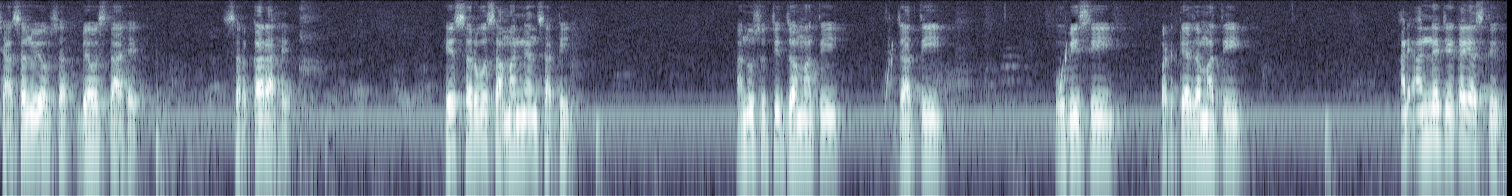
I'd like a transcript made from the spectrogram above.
शासन व्यवसा व्यवस्था आहे सरकार आहे हे सर्वसामान्यांसाठी अनुसूचित जमाती जाती ओबीसी भटक्या जमाती आणि अन्य जे काही असतील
